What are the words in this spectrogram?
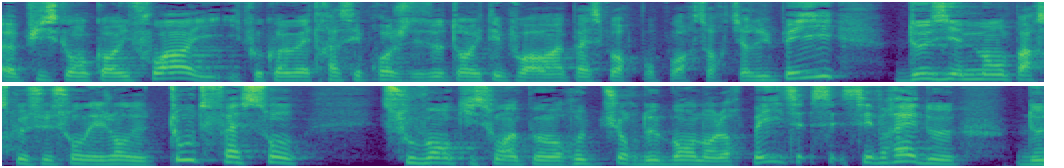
Euh, puisque, encore une fois, il faut quand même être assez proche des autorités pour avoir un passeport pour pouvoir sortir du pays. Deuxièmement, parce que ce sont des gens de toute façon souvent qui sont un peu en rupture de banc dans leur pays. C'est vrai euh, de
